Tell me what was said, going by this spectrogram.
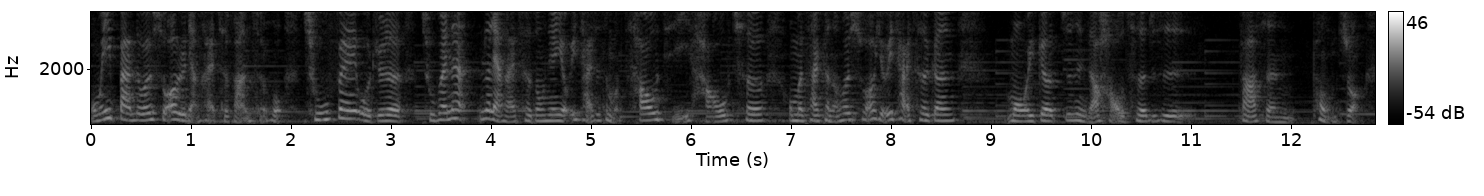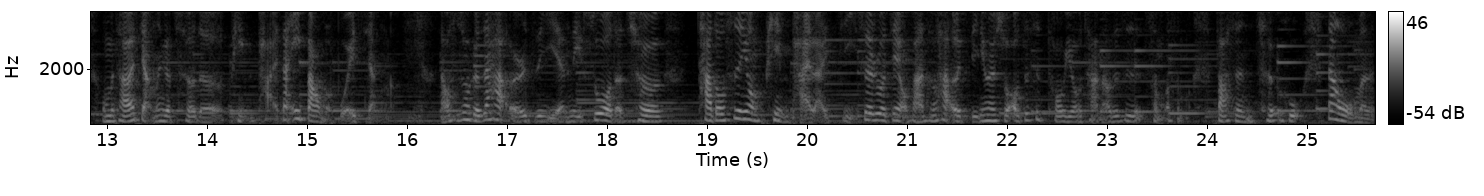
我们一般都会说哦，有两台车发生车祸，除非我觉得，除非那那两台车中间有一台是什么超级豪车，我们才可能会说哦，有一台车跟某一个就是你知道豪车就是发生碰撞，我们才会讲那个车的品牌。但一般我们不会讲嘛。老师说，可在他儿子眼里，所有的车他都是用品牌来记。所以如果今天有发生车，他儿子一定会说哦，这是 Toyota，然后这是什么什么发生车祸。但我们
